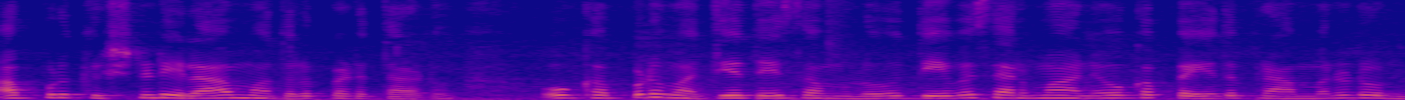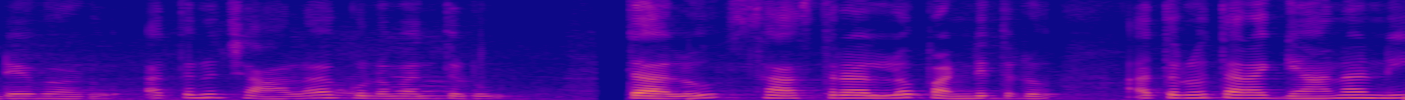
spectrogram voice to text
అప్పుడు కృష్ణుడు ఇలా మొదలు పెడతాడు. ఒకప్పుడు మధ్య దేశంలో దేవశర్మ అనే ఒక పేద బ్రాహ్మణుడు ఉండేవాడు. అతను చాలా గుణవంతుడు. వేదాలు శాస్త్రాల్లో పండితుడు. అతను తన జ్ఞానాన్ని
